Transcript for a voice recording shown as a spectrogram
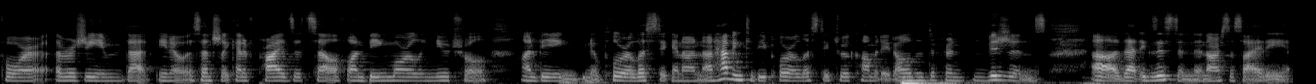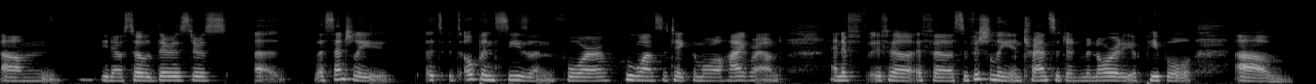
for a regime that you know essentially kind of prides itself on being morally neutral on being you know pluralistic and on, on having to be pluralistic to accommodate all the different visions uh, that exist in, in our society. Um, you know so there's there's uh, essentially it's, it's open season for who wants to take the moral high ground. And if if a, if a sufficiently intransigent minority of people um,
